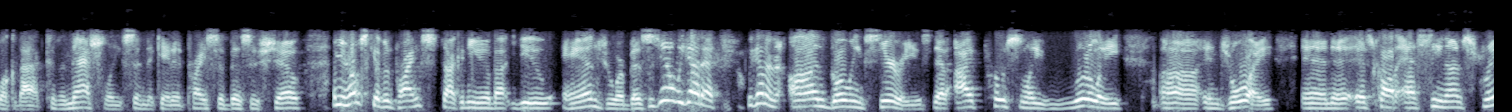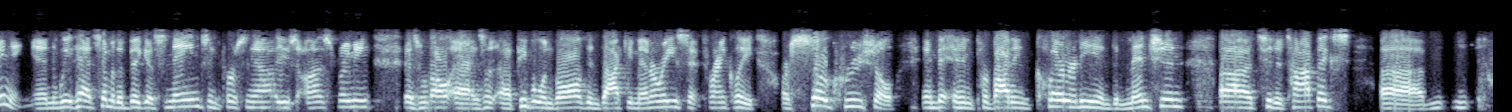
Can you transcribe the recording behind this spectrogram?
Welcome back to the nationally syndicated Price of Business show. I'm your host, Kevin Price, talking to you about you and your business. You know, we got a we got an ongoing series that I personally really uh, enjoy, and it's called As Seen on Streaming. And we've had some of the biggest names and personalities on streaming, as well as uh, people involved in documentaries that, frankly, are so crucial in, in providing clarity and dimension uh, to the topics. Uh,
